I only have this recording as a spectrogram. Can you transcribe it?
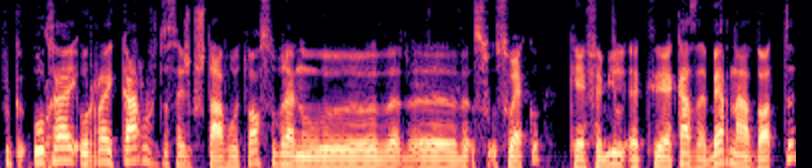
porque o rei, o rei Carlos XVI Gustavo, o atual soberano uh, sueco, que é a família, que é a casa Bernadotte,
